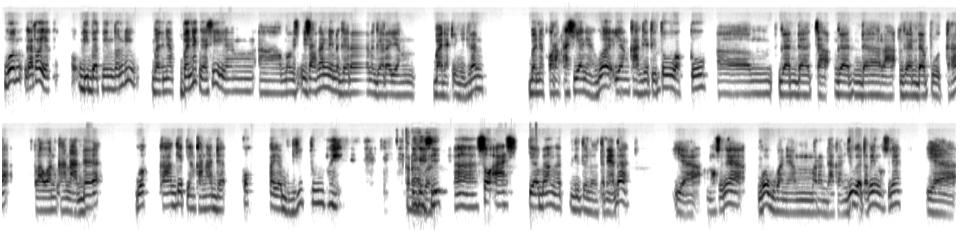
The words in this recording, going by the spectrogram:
gue nggak tahu ya di badminton ini banyak banyak nggak sih yang uh, misalkan di negara-negara yang banyak imigran banyak orang Asianya gue yang kaget itu waktu em, ganda ca, ganda la- ganda putra lawan Kanada gue kaget yang Kanada. Kok kayak begitu? Iya Kenapa? sih? Ah, so Asia banget gitu loh. Ternyata ya maksudnya gue bukan yang merendahkan juga tapi maksudnya ya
